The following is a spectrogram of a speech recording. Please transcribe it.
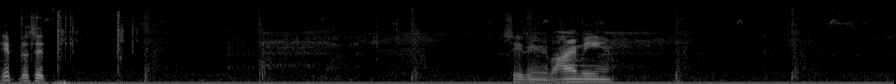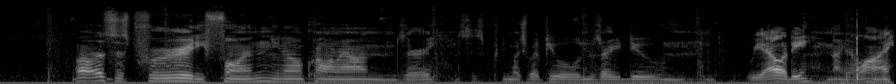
Yep, that's it. See anything behind me? Well, this is pretty fun, you know, crawling around in Missouri. This is pretty much what people in Missouri do in reality, not gonna lie.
